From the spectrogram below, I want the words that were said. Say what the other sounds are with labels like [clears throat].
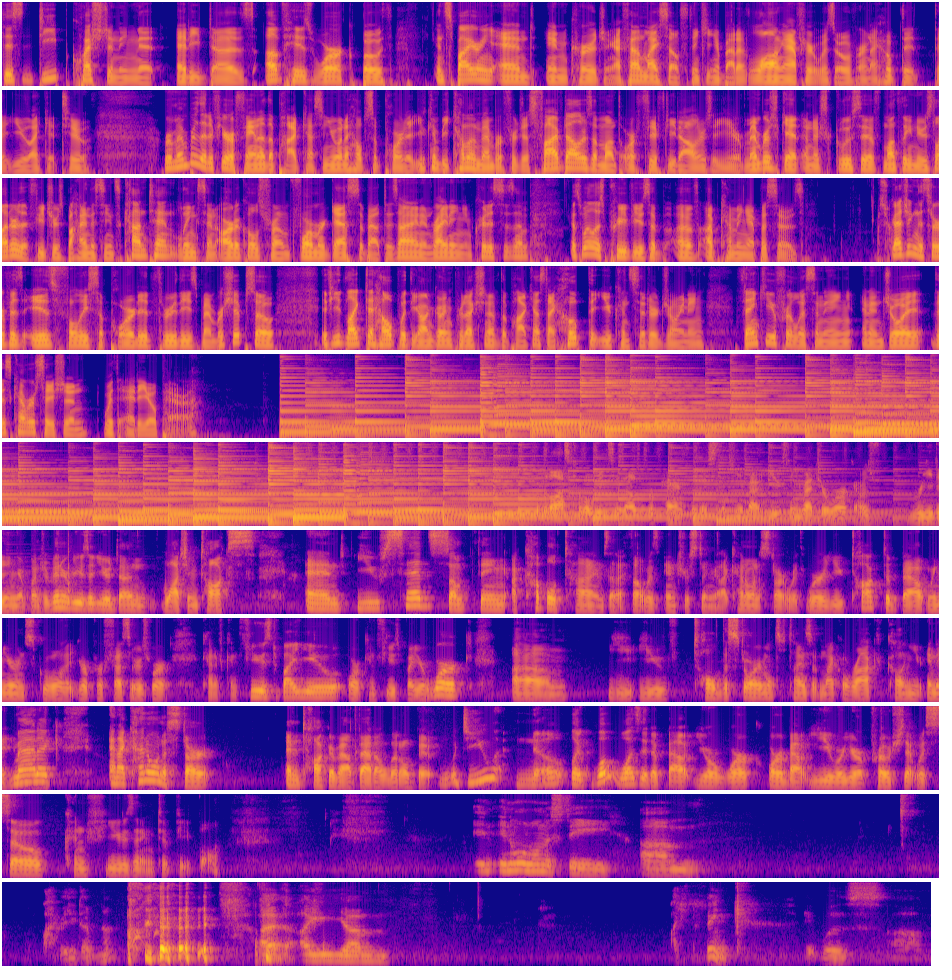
this deep questioning that Eddie does of his work, both inspiring and encouraging. I found myself thinking about it long after it was over, and I hope that, that you like it too. Remember that if you're a fan of the podcast and you want to help support it, you can become a member for just $5 a month or $50 a year. Members get an exclusive monthly newsletter that features behind the scenes content, links, and articles from former guests about design and writing and criticism, as well as previews of, of upcoming episodes. Scratching the Surface is fully supported through these memberships. So if you'd like to help with the ongoing production of the podcast, I hope that you consider joining. Thank you for listening and enjoy this conversation with Eddie Opara. about you, thinking about your work. I was reading a bunch of interviews that you had done, watching talks, and you said something a couple times that I thought was interesting that I kind of want to start with, where you talked about when you're in school that your professors were kind of confused by you or confused by your work. Um, you, have told the story multiple times of Michael Rock calling you enigmatic, and I kind of want to start and talk about that a little bit. Do you know, like, what was it about your work or about you or your approach that was so confusing to people? In, in all honesty, um, I really don't know. [laughs] I, I, um, I think it was um,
